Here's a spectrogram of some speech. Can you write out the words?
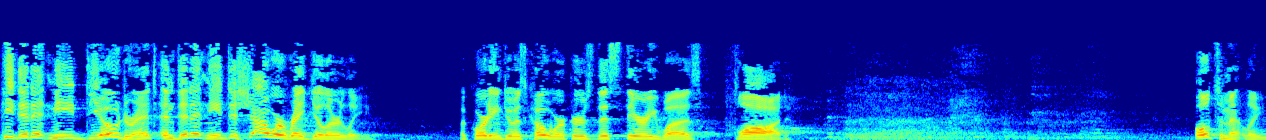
he didn't need deodorant and didn't need to shower regularly. According to his coworkers, this theory was flawed. Ultimately,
